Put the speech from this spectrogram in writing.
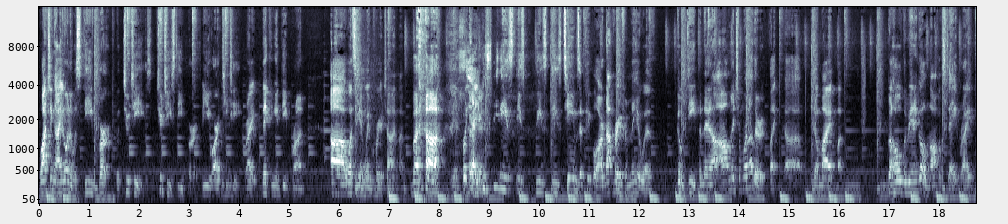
Watching Iona with Steve Burtt with two T's, two T Steve Burtt, B U R T T, right? Making a deep run. Uh, once again, way before your time, Um, but uh, Yes, but yeah, you can see these these these these teams that people are not very familiar with go deep. And then I'll, I'll mention one other, like uh, you know, my, my behold the being gold, Norfolk State, right?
